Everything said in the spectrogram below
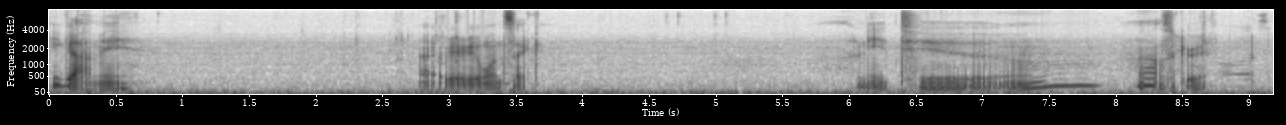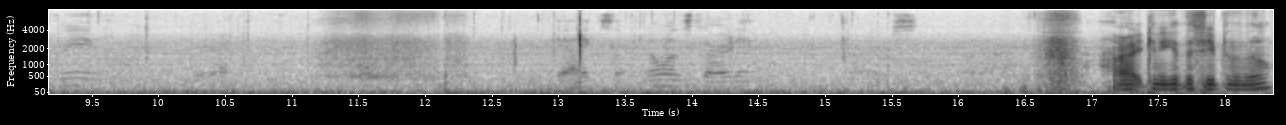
He got me. Alright, maybe one second. I need to oh screw it. oh, it's green. Yeah, like so. No one's guarding. Nice. Alright, can you get the sheep in the middle?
